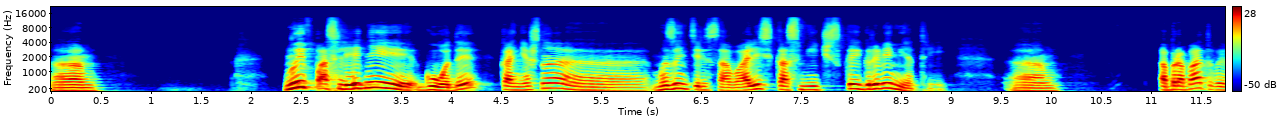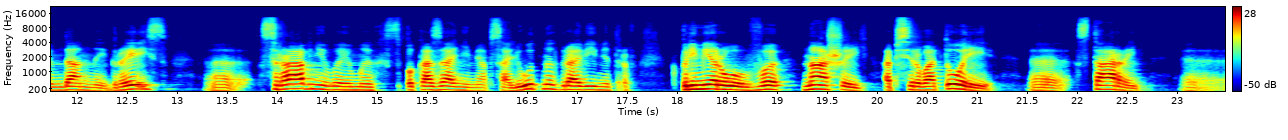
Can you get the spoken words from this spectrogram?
Эм, ну и в последние годы, конечно, э, мы заинтересовались космической гравиметрией. Эм, обрабатываем данные Грейс, э, сравниваем их с показаниями абсолютных гравиметров. Примеру, в нашей обсерватории Э, старой э,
